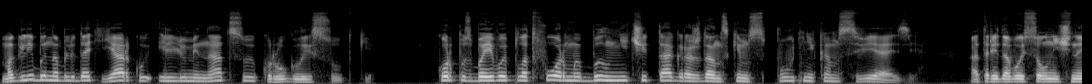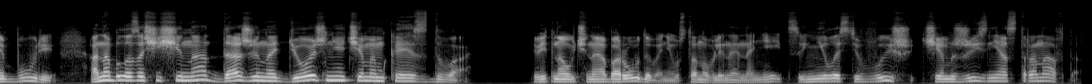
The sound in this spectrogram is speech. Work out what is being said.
могли бы наблюдать яркую иллюминацию круглые сутки. Корпус боевой платформы был не чита гражданским спутником связи. От рядовой солнечной бури она была защищена даже надежнее, чем МКС-2. Ведь научное оборудование, установленное на ней, ценилось выше, чем жизни астронавтов.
